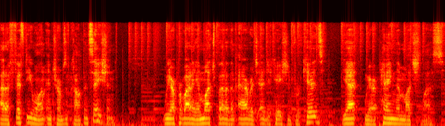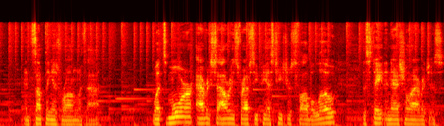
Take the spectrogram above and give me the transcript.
out of 51 in terms of compensation. We are providing a much better than average education for kids, yet we are paying them much less. And something is wrong with that. What's more, average salaries for FCPS teachers fall below the state and national averages.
